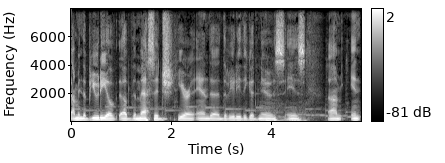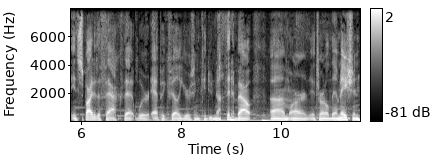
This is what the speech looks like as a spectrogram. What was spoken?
I mean, the beauty of, of the message here and the the beauty of the good news is, um, in in spite of the fact that we're epic failures and can do nothing about um, our eternal damnation,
